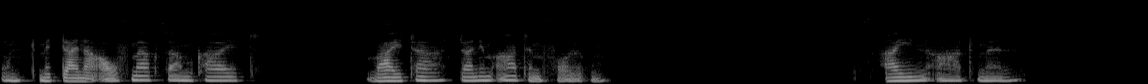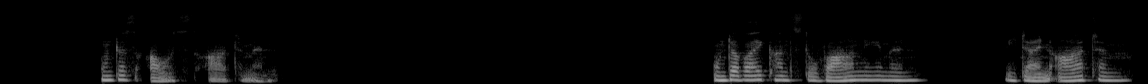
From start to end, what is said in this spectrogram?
und mit deiner Aufmerksamkeit weiter deinem Atem folgen. Das Einatmen und das Ausatmen. Und dabei kannst du wahrnehmen, wie dein Atem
